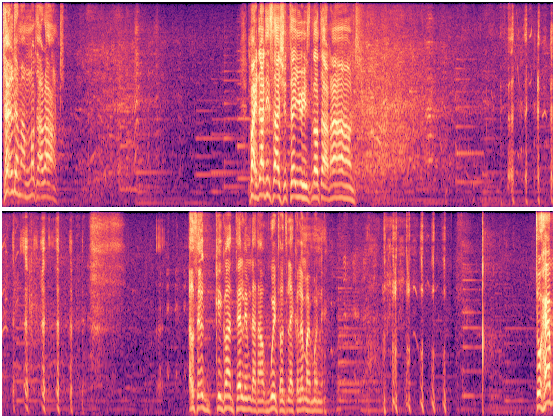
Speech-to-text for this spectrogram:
Tell them I'm not around. My daddy said I should tell you he's not around. I'll say, okay, go and tell him that I'll wait until I collect my money. To help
